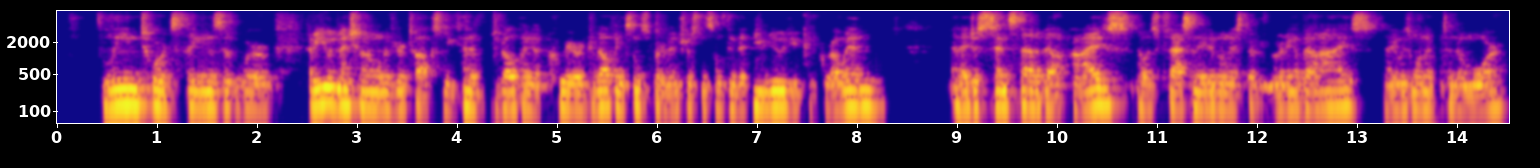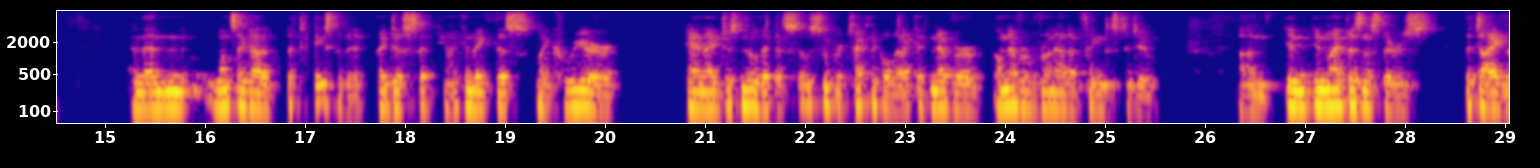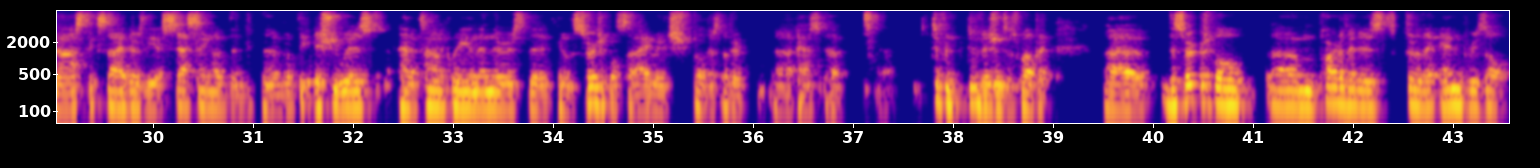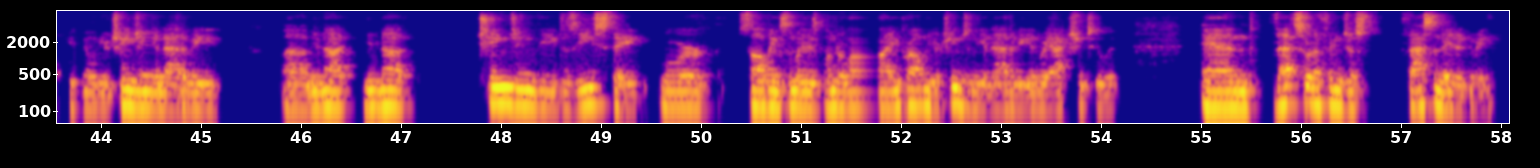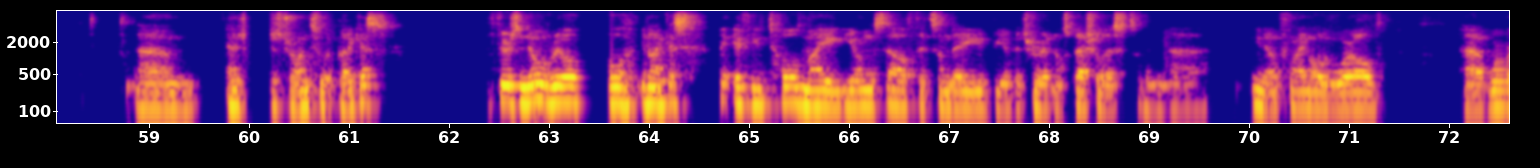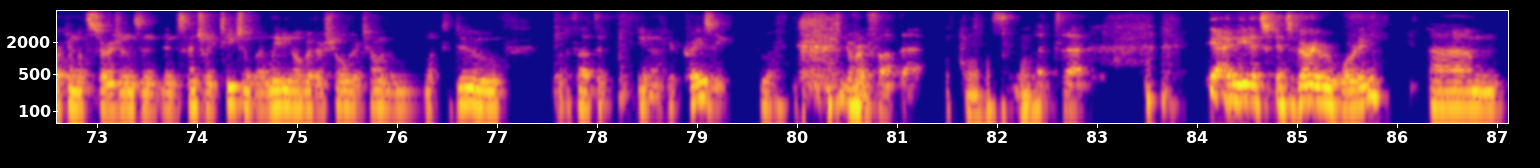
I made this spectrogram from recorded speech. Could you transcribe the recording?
leaned towards things that were, I mean, you had mentioned on one of your talks, we kind of developing a career, developing some sort of interest in something that you knew you could grow in. And I just sensed that about eyes. I was fascinated when I started learning about eyes. I always wanted to know more. And then once I got a, a taste of it, I just said, you know, I can make this my career and I just know that it's so super technical that I could never, I'll never run out of things to do. Um, in in my business, there's the diagnostic side, there's the assessing of the uh, what the issue is anatomically, and then there's the you know the surgical side, which well, there's other uh, as, uh, different divisions as well, but. Uh, the surgical um, part of it is sort of the end result. You know, when you're changing anatomy, um, you're not you're not changing the disease state or solving somebody's underlying problem. You're changing the anatomy in reaction to it. And that sort of thing just fascinated me. Um, and just drawn to it. But I guess there's no real, you know, I guess if you told my young self that someday you'd be a vitreoretinal specialist and, uh, you know, flying all over the world, uh, working with surgeons and, and, essentially teaching them, leaning over their shoulder, telling them what to do, I would have thought that, you know, you're crazy. I never thought that. But uh, yeah, I mean, it's it's very rewarding. Um,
